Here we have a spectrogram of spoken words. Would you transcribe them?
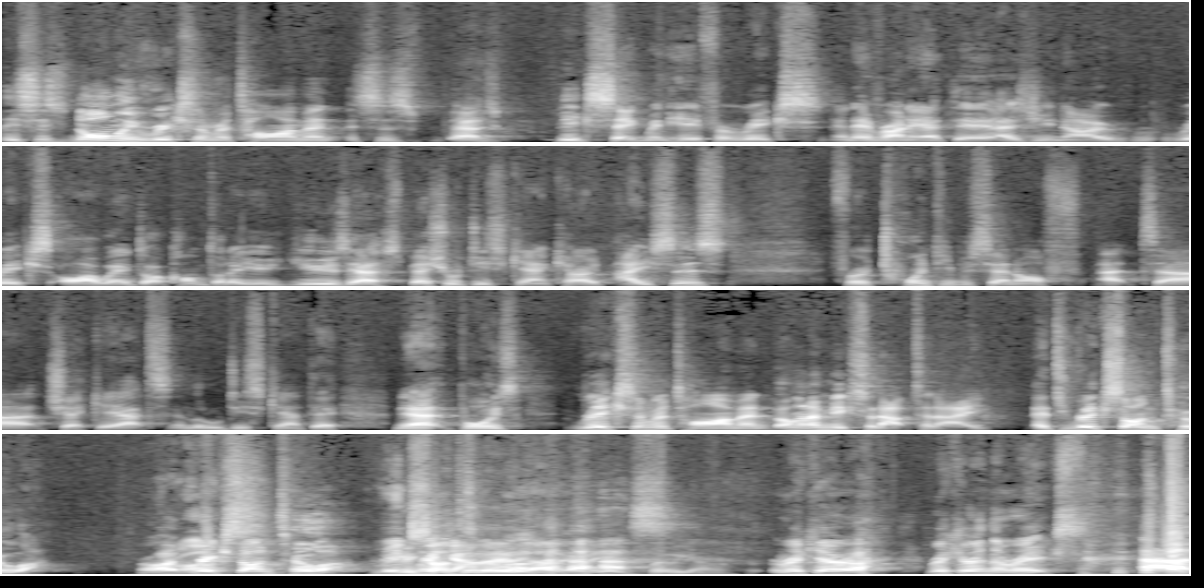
this is normally Ricks and retirement. This is our big segment here for Ricks and everyone out there. As you know, rickseyewear.com.au. Use our special discount code ACES for a 20% off at uh, checkout. A little discount there. Now, boys, Ricks and retirement. I'm going to mix it up today. It's Ricks on tour. Right, Right. Ricks on tour. Ricks Rick- on tour, there we go. There it is. Where we going? Ricker, uh, Ricker and the Ricks. Uh,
